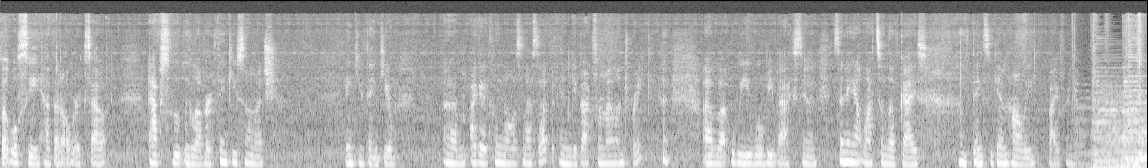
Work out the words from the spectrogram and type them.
But we'll see how that all works out absolutely love her. Thank you so much. Thank you, thank you. Um, I gotta clean all this mess up and get back from my lunch break. uh, but we will be back soon. Sending out lots of love, guys. Thanks again, Holly. Bye for now.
